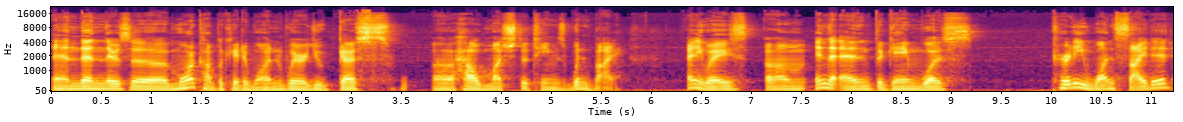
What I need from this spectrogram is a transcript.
And then there's a more complicated one where you guess uh, how much the teams win by. Anyways, um, in the end, the game was pretty one sided,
